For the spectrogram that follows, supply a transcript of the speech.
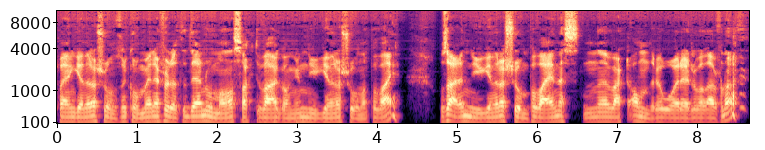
på, en generasjon som kommer, jeg føler at det er noe man har sagt hver gang en ny generasjon er på vei. Og så er det en ny generasjon på vei nesten hvert andre år, eller hva det er for noe.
